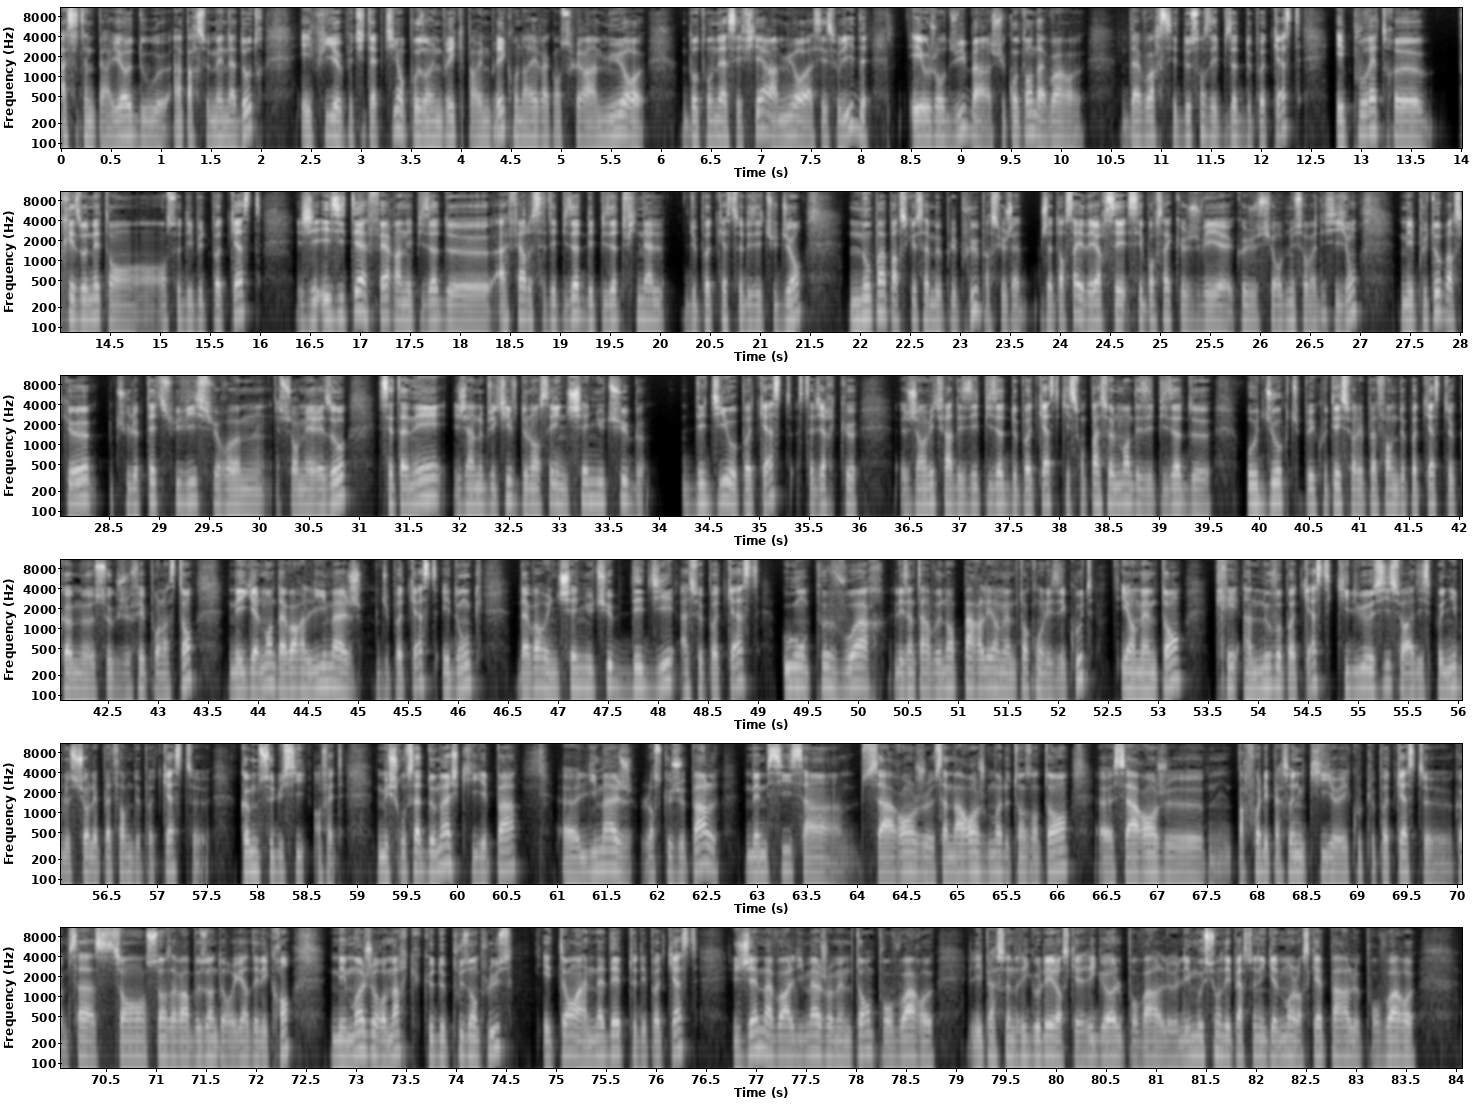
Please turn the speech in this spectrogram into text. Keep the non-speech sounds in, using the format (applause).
à certaines périodes ou un par semaine à d'autres et puis petit à petit en posant une brique par une brique, on arrive à construire un mur dont on est assez fier, un mur assez solide et aujourd'hui ben je suis content d'avoir d'avoir ces 200 épisodes de podcast. Et pour être euh, très honnête en, en, ce début de podcast, j'ai hésité à faire un épisode, euh, à faire de cet épisode l'épisode final du podcast des étudiants. Non pas parce que ça me plaît plus, parce que j'adore ça et d'ailleurs c'est c'est pour ça que je vais que je suis revenu sur ma décision, mais plutôt parce que tu l'as peut-être suivi sur euh, sur mes réseaux. Cette année, j'ai un objectif de lancer une chaîne YouTube dédiée au podcast, c'est-à-dire que j'ai envie de faire des épisodes de podcast qui sont pas seulement des épisodes euh, audio que tu peux écouter sur les plateformes de podcast comme euh, ceux que je fais pour l'instant, mais également d'avoir l'image du podcast et donc d'avoir une chaîne YouTube dédiée à ce podcast où on peut voir les intervenants parler en même temps qu'on les écoute et en même temps créer un nouveau podcast qui lui aussi sera disponible sur les plateformes de podcast euh, comme celui-ci en fait. Mais je trouve ça dommage qu'il n'y ait pas l'image lorsque je parle, même si ça ça arrange ça m'arrange moi de temps en temps ça arrange euh, parfois les personnes qui euh, écoutent le podcast comme ça sans, sans avoir besoin de regarder l'écran. Mais moi, je remarque que de plus en plus, étant un adepte des podcasts, j'aime avoir l'image en même temps pour voir les personnes rigoler lorsqu'elles rigolent, pour voir l'émotion des personnes également lorsqu'elles parlent, pour voir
